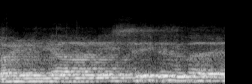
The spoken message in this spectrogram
வழியாடி சிறுவர்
